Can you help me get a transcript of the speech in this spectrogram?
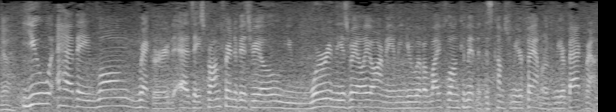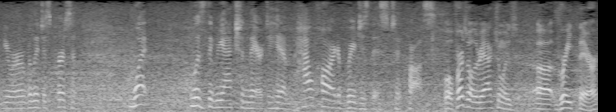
Yeah. You have a long record as a strong friend of Israel. You were in the Israeli army. I mean, you have a lifelong commitment. This comes from your family, from your background. You're a religious person. What was the reaction there to him? How hard a bridge is this to cross? Well, first of all, the reaction was uh, great there.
